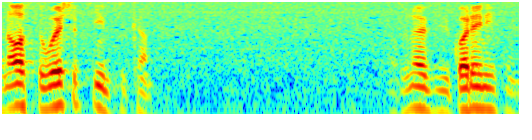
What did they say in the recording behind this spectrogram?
and ask the worship team to come. I don't know if you've got anything.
